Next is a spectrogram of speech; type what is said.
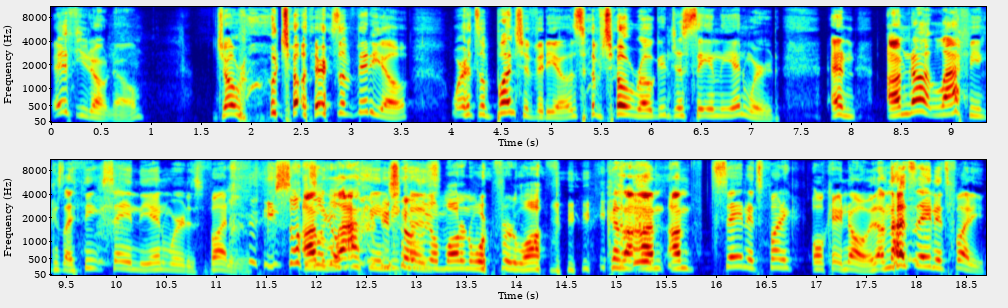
If you don't know, Joe Ro- Joe there's a video where it's a bunch of videos of Joe Rogan just saying the N word. And I'm not laughing because I think saying the N word is funny. He sounds I'm like laughing a, he sounds like because- a modern warfare lobby. Because I'm I'm saying it's funny. Okay, no, I'm not saying it's funny.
